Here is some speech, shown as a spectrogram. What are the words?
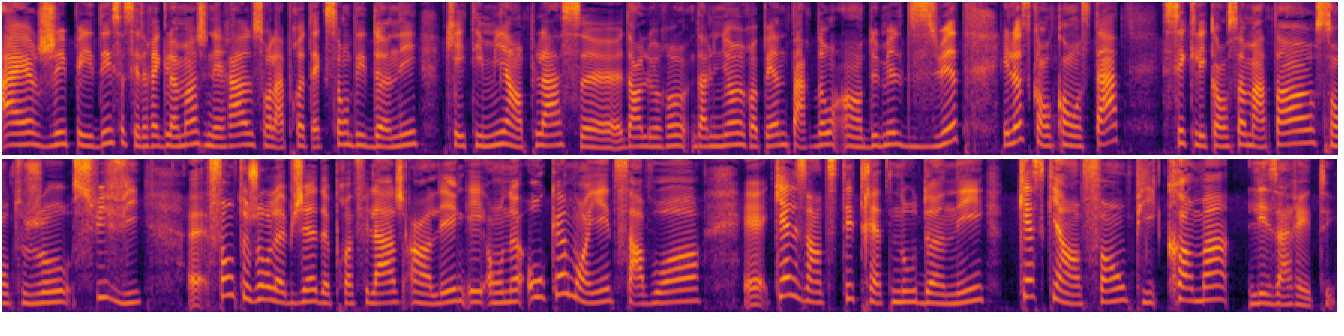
RGPD, ça c'est le règlement général sur la protection des données qui a été mis en place euh, dans l'Union européenne pardon en 2018 et là ce qu'on constate c'est que les consommateurs sont toujours suivis, euh, font toujours l'objet de profilage en ligne et on n'a aucun moyen de savoir euh, quelles entités traitent nos données, qu'est-ce qu'ils en font puis comment les arrêter.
